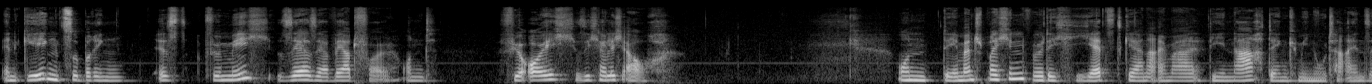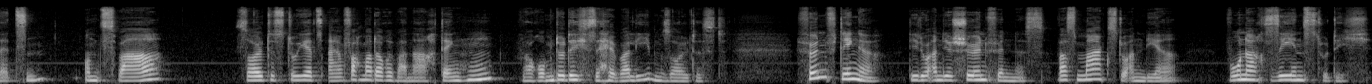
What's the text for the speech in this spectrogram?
entgegenzubringen, ist für mich sehr, sehr wertvoll und für euch sicherlich auch. Und dementsprechend würde ich jetzt gerne einmal die Nachdenkminute einsetzen. Und zwar solltest du jetzt einfach mal darüber nachdenken, warum du dich selber lieben solltest. Fünf Dinge, die du an dir schön findest. Was magst du an dir? Wonach sehnst du dich?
